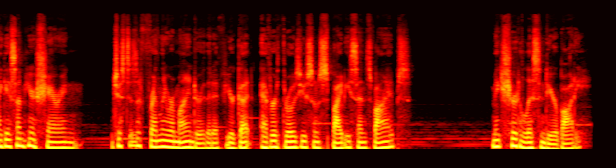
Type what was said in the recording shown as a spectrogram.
I guess I'm here sharing just as a friendly reminder that if your gut ever throws you some spidey sense vibes, make sure to listen to your body.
